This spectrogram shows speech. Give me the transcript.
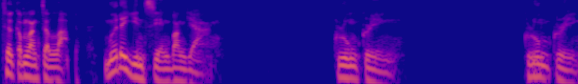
เธอกำลังจะหลับเมื่อได้ยินเสียงบางอย่าง กรุงกริงกรุงกริง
